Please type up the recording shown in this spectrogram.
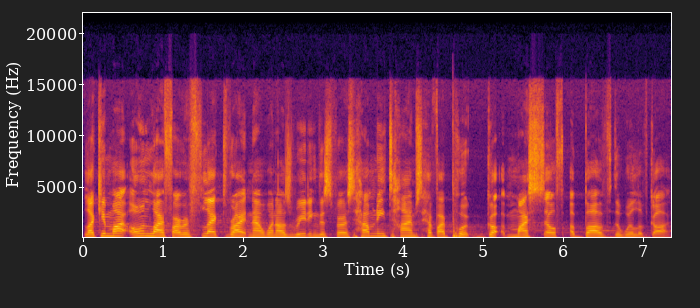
Like in my own life, I reflect right now when I was reading this verse, how many times have I put God, myself above the will of God?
